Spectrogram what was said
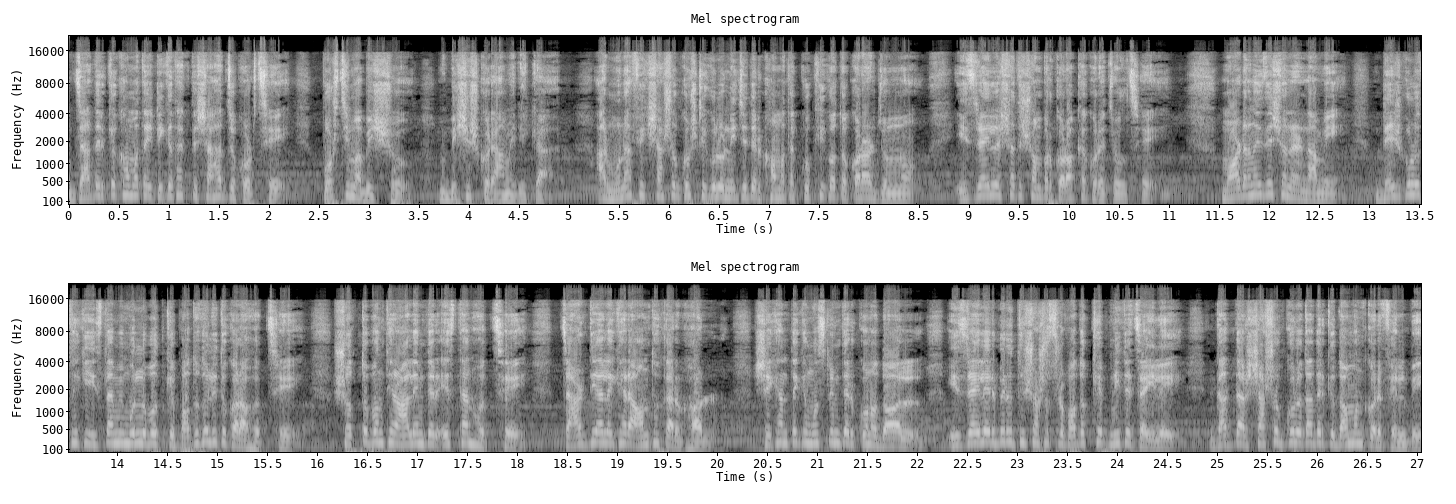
যাদেরকে ক্ষমতায় টিকে থাকতে সাহায্য করছে পশ্চিমা বিশ্ব, বিশেষ করে আমেরিকা। আর মুনাফিক শাসক গোষ্ঠীগুলো নিজেদের ক্ষমতা কুক্ষিগত করার জন্য ইসরায়েলের সাথে সম্পর্ক রক্ষা করে চলছে। মডার্নাইজেশনের নামে দেশগুলো থেকে ইসলামী মূল্যবোধকে পদদলিত করা হচ্ছে। সত্যপন্থীর আলেমদের স্থান হচ্ছে চার দেয়ালে ঘেরা অন্ধকার ঘর। সেখান থেকে মুসলিমদের কোনো দল ইসরায়েলের বিরুদ্ধে সশস্ত্র পদক্ষেপ নিতে চাইলে গাদ্দার শাসকগুলো তাদেরকে দমন করে ফেলবে,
